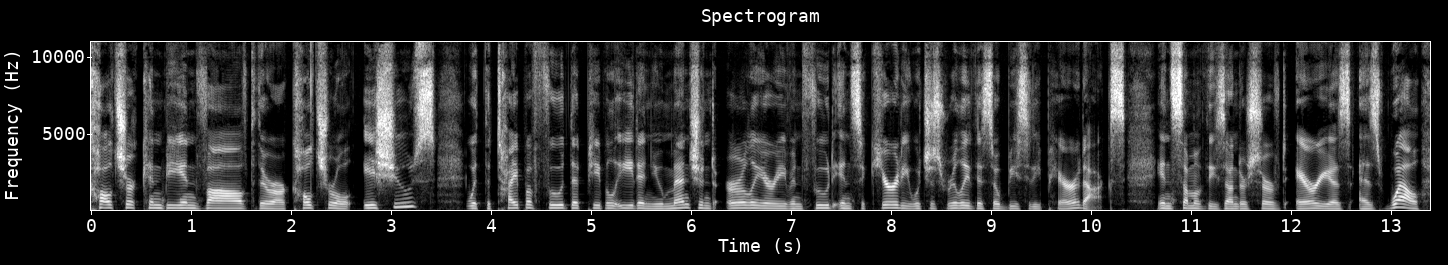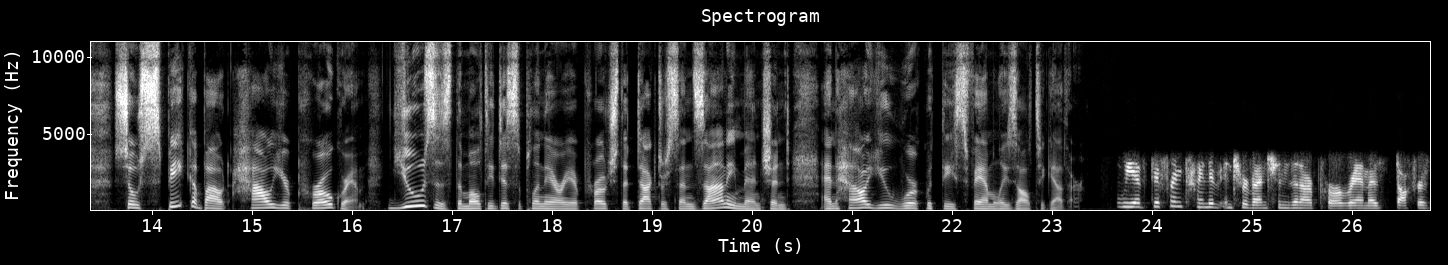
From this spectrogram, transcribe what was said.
culture can be involved. There are cultural issues with the type of food that people eat. And you mentioned earlier, even food insecurity, which is really this obesity paradox in some of these underserved areas as well. So, speak about how your program uses the multidisciplinary approach that Dr. Censani mentioned and how you work with these families all together. We have different kind of interventions in our program, as Dr.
